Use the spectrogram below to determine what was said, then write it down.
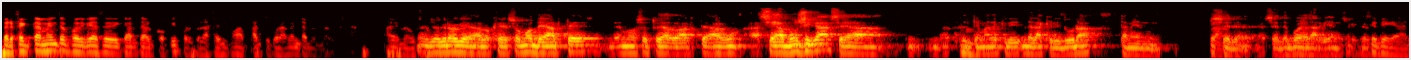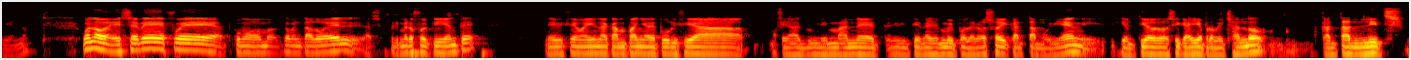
perfectamente podrías dedicarte al copy porque lo haces particularmente a mí me gusta. Yo creo que a los que somos de arte, hemos estudiado arte, sea música, sea el mm. tema de, la escritura, también se, te puede dar bien. Se, tiene que dar bien, ¿no? Bueno, SB fue, como ha comentado él, primero fue cliente, le hicimos ahí una campaña de publicidad, al final un Magnet tiene muy poderoso y canta muy bien, y, y el tío lo sigue ahí aprovechando, cantan leads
